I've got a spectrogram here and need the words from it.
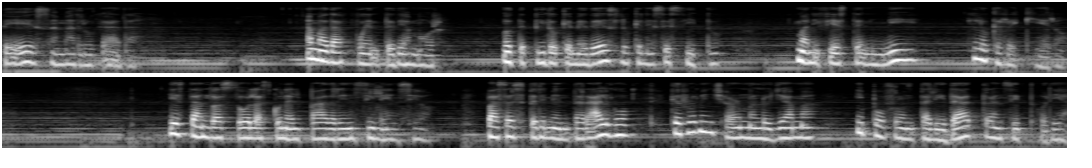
de esa madrugada amada fuente de amor. No te pido que me des lo que necesito. Manifiesta en mí lo que requiero. Y estando a solas con el Padre en silencio, vas a experimentar algo que Robin Sharman lo llama hipofrontalidad transitoria.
